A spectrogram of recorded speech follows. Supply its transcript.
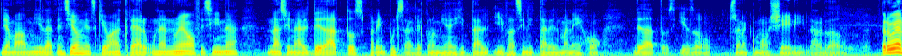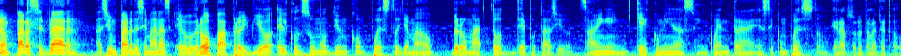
llamado a mí la atención es que van a crear una nueva oficina nacional de datos para impulsar la economía digital y facilitar el manejo de datos. Y eso suena como shady, la verdad. Pero bueno, para cerrar, hace un par de semanas Europa prohibió el consumo de un compuesto llamado bromato de potasio. ¿Saben en qué comidas se encuentra este compuesto? En absolutamente todo.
